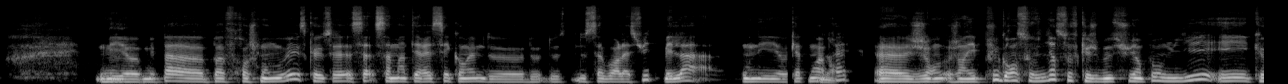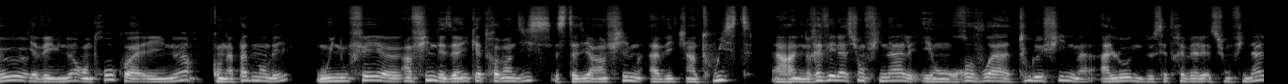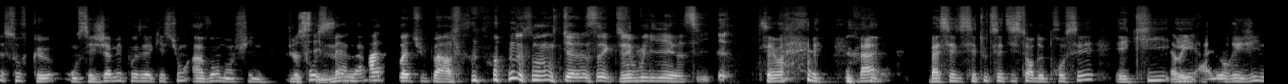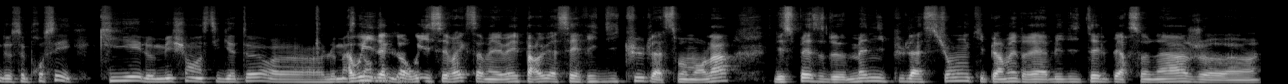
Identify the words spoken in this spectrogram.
mais, euh, mais pas, pas franchement mauvais, parce que ça, ça, ça m'intéressait quand même de, de, de, de, savoir la suite. Mais là, on est quatre mois non. après. Euh, J'en ai plus grand souvenir, sauf que je me suis un peu ennuyé et qu'il y avait une heure en trop, quoi, et une heure qu'on n'a pas demandé, où il nous fait euh, un film des années 90, c'est-à-dire un film avec un twist une révélation finale et on revoit tout le film à l'aune de cette révélation finale, sauf que on s'est jamais posé la question avant dans le film. Je, je sais même là... pas de quoi tu parles. c'est que j'ai oublié aussi. C'est vrai. bah, bah c'est toute cette histoire de procès et qui ah oui. est à l'origine de ce procès? Qui est le méchant instigateur, euh, le Ah oui, d'accord. Oui, c'est vrai que ça m'avait paru assez ridicule à ce moment-là, l'espèce de manipulation qui permet de réhabiliter le personnage euh,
